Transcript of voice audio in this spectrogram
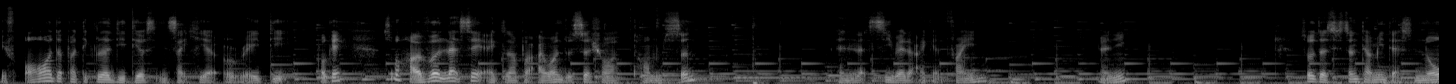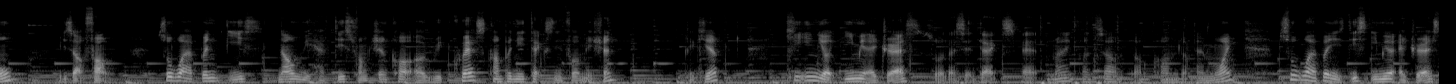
with all the particular details inside here already. Okay so however let's say example I want to search for Thompson and let's see whether I can find any so the system tell me there's no result found. So what happened is now we have this function called a request company tax information. Click here. Key in your email address. So let's say tax at myconsult.com.my so what happened is this email address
